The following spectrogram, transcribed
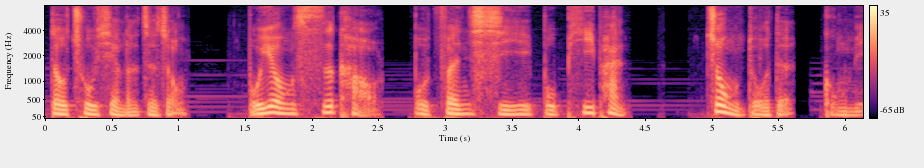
都出现了这种不用思考、不分析、不批判众多的公民，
